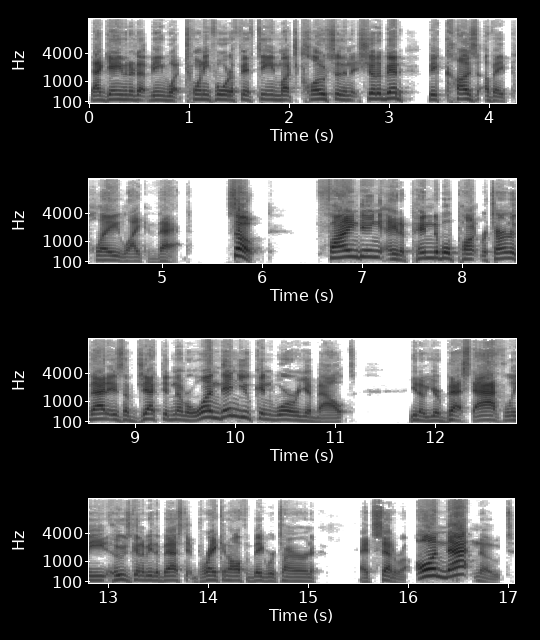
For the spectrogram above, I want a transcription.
That game ended up being what 24 to 15, much closer than it should have been because of a play like that. So, finding a dependable punt returner that is objective number 1, then you can worry about you know, your best athlete, who's going to be the best at breaking off a big return, etc. On that note,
